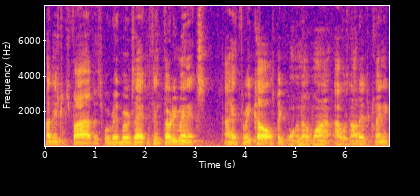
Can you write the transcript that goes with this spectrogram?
my district's five, that's where Redbird's at, within thirty minutes, I had three calls, people wanting to know why I was not at the clinic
